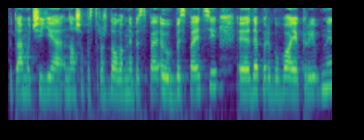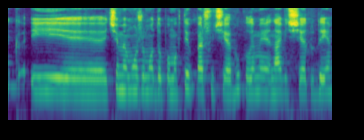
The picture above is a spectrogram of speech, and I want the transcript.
питаємо, чи є наша постраждала в, е, безпеці, е, де перебуває кривдник, і чи ми можемо допомогти в першу чергу, коли ми навіть ще туди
